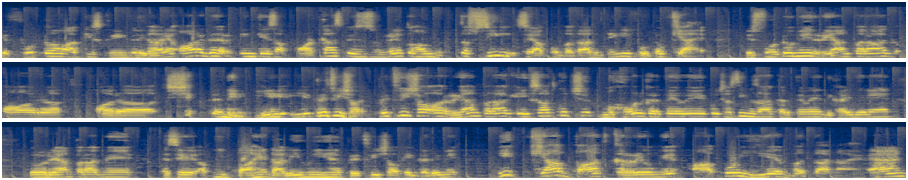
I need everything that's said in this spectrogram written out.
ये फ़ोटो हम आपकी स्क्रीन पे दिखा रहे हैं और अगर इन केस आप पॉडकास्ट पे से सुन रहे हैं तो हम तफसील से आपको बता देते हैं कि फ़ोटो क्या है। इस फ़ोटो में रियान पराग और और शिक नहीं ये ये पृथ्वी शॉ है। पृथ्वी शॉ और रियान पराग एक साथ कुछ मुखोल करते हुए कुछ हँसी मज़ाक करते हुए दिखाई दे रहे हैं। तो रियान पराग ने ऐसे अपनी बाहें डाली हुई हैं पृथ्वी शॉ के गले में। ये क्या बात कर रहे होंगे? आपको ये बताना है। एंड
